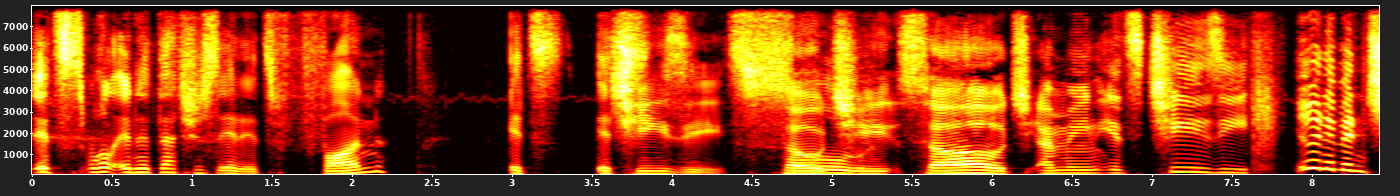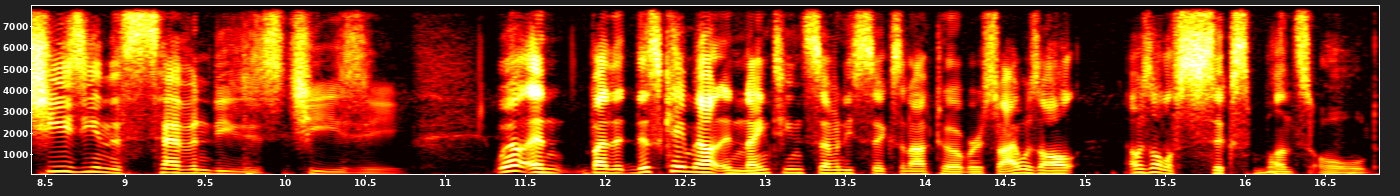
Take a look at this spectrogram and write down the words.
it's well, and it, that's just it. It's fun. It's it's cheesy. So, so- cheesy. So che- I mean, it's cheesy. It would have been cheesy in the '70s. Cheesy. Well, and by the this came out in 1976 in October, so I was all I was all of six months old.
